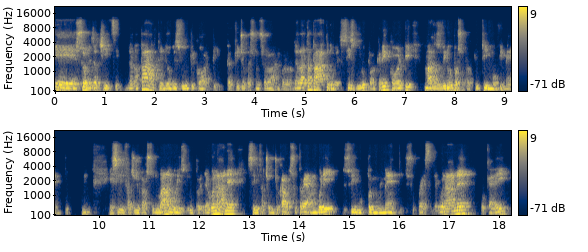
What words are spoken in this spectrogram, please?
eh, sono esercizi da una parte dove sviluppi i colpi, perché gioca su un solo angolo, dall'altra parte dove si sviluppano anche dei colpi, ma sviluppo soprattutto i movimenti. E se li faccio giocare su due angoli, sviluppo la diagonale, se li faccio giocare su tre angoli, sviluppo i movimenti su questa diagonale, ok?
